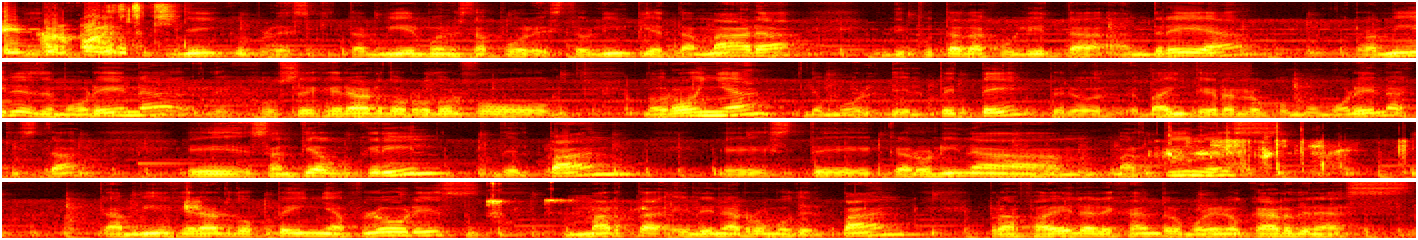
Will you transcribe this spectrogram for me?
Jacob Polevsky. También, bueno, está por este, Olimpia Tamara, diputada Julieta Andrea Ramírez de Morena, de José Gerardo Rodolfo Noroña del PT, pero va a integrarlo como Morena, aquí está. Eh, Santiago Krill del PAN, este, Carolina Martínez, también Gerardo Peña Flores, Marta Elena Romo del PAN, Rafael Alejandro Moreno Cárdenas,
